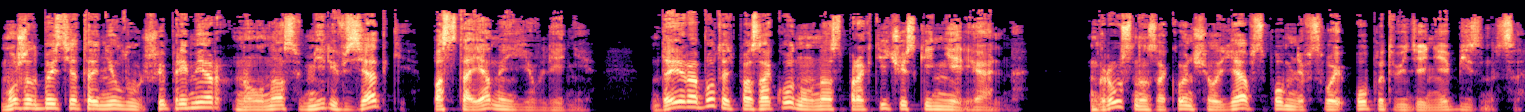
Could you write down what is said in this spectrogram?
Может быть, это не лучший пример, но у нас в мире взятки — постоянное явление. Да и работать по закону у нас практически нереально». Грустно закончил я, вспомнив свой опыт ведения бизнеса.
